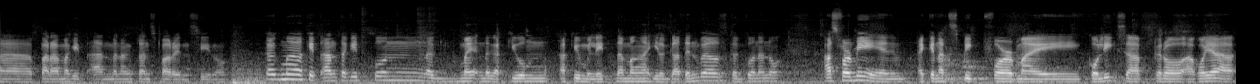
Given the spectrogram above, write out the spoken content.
uh, para makitaan man ang transparency no. Kag makitaan tagit kun nag may, nag-accum- accumulate na mga ill-gotten wealth kag kun ano As for me, and I cannot speak for my colleagues, ah, pero ako ya,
